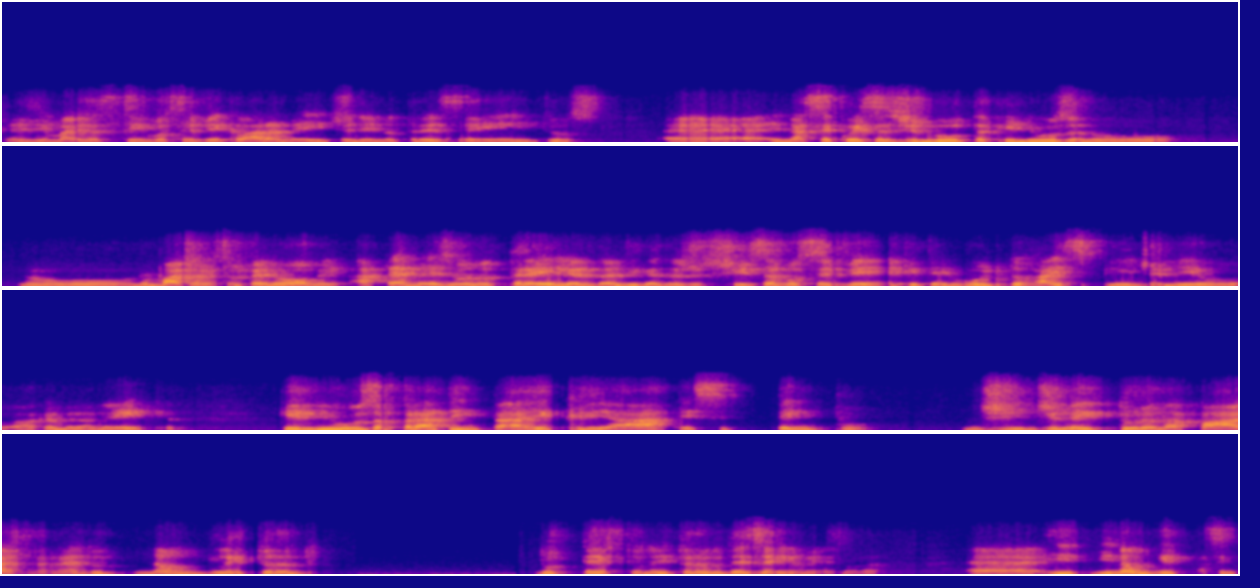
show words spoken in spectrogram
Ele, mas assim, você vê claramente ali no 300 é, e nas sequências de luta que ele usa no, no, no Batman Super-Homem, até mesmo no trailer da Liga da Justiça, você vê que tem muito high speed ali, a câmera lenta, que ele usa para tentar recriar esse tempo de, de, leitura da página, né? Do, não leitura do, do, texto, leitura do desenho mesmo, né? É, e, e, não, assim,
